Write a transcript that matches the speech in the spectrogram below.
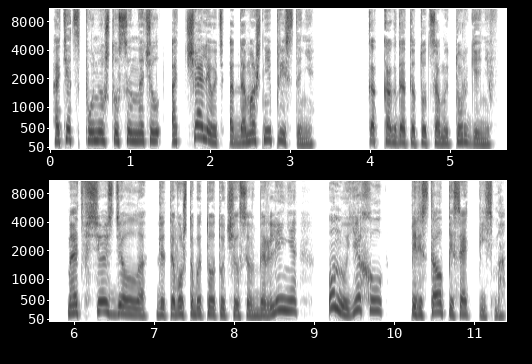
отец понял, что сын начал отчаливать от домашней пристани, как когда-то тот самый Тургенев. Мать все сделала для того, чтобы тот учился в Берлине, он уехал, перестал писать письма.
